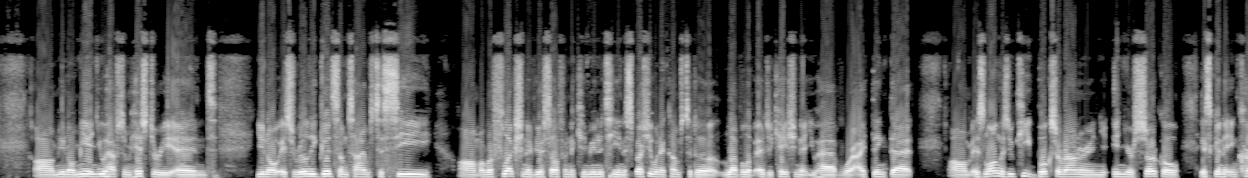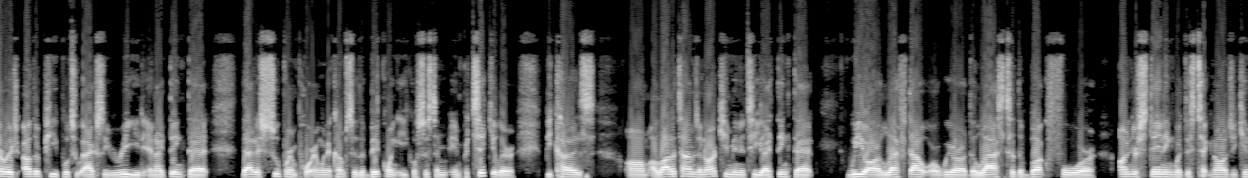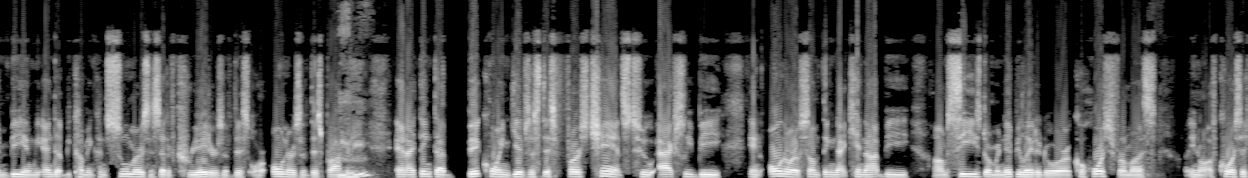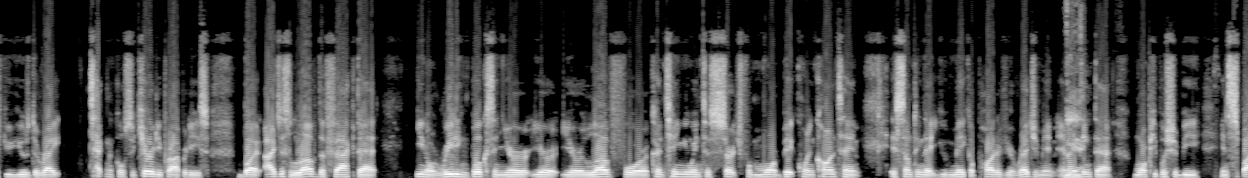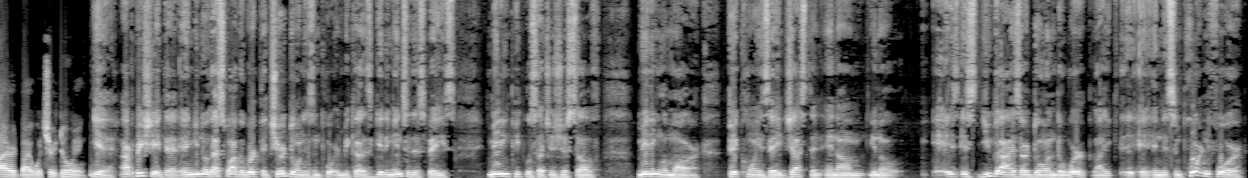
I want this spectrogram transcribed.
um, you know, me and you have some history, and you know, it's really good sometimes to see um, a reflection of yourself in the community, and especially when it comes to the level of education that you have, where I think that um, as long as you keep books around or in, in your circle, it's going to encourage other people to actually read. And I think that that is super important when it comes to the Bitcoin ecosystem in particular, because um, a lot of times in our community, I think that we are left out or we are the last to the buck for understanding what this technology can be and we end up becoming consumers instead of creators of this or owners of this property mm-hmm. and i think that bitcoin gives us this first chance to actually be an owner of something that cannot be um, seized or manipulated or coerced from us you know of course if you use the right technical security properties but i just love the fact that you know reading books and your your your love for continuing to search for more bitcoin content is something that you make a part of your regimen and yeah. i think that more people should be inspired by what you're doing. Yeah i appreciate that. And you know that's why the work that you're doing is important because getting into this space meeting people such as yourself meeting lamar bitcoin zay justin and um you know it's, it's you guys are doing the work. Like and it's important for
